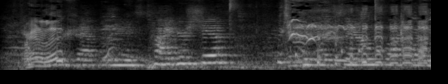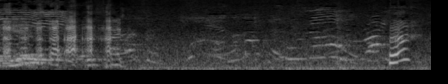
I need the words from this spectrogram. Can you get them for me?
Miranda, look. This afternoon's Tiger Shift. Which sounds like what it is. It's Tiger-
